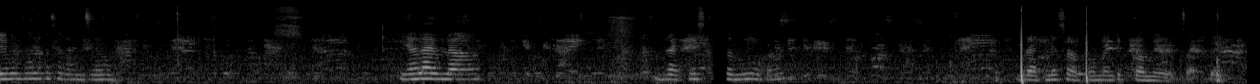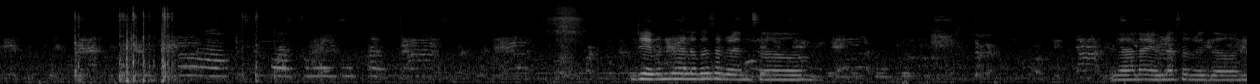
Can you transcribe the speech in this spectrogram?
जेवण झालं का सगळ्यांचं? या लाईव्हला ब्राईटनेस कमी आहे का? ब्राईटनेस ऑटोमॅटिक कमी होत जाते जेवण झालं का सगळ्यांचं? या लाईव्हला सगळेजण.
